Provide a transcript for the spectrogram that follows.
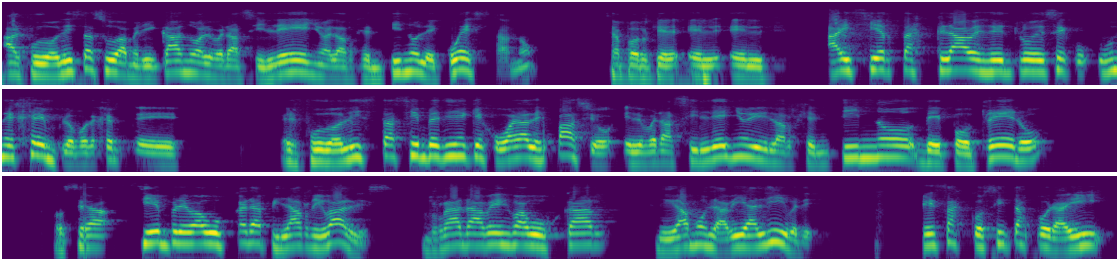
al futbolista sudamericano, al brasileño, al argentino le cuesta, ¿no? O sea, porque el, hay ciertas claves dentro de ese. Un ejemplo, por ejemplo, eh, el futbolista siempre tiene que jugar al espacio. El brasileño y el argentino de potrero, o sea, siempre va a buscar apilar rivales. Rara vez va a buscar, digamos, la vía libre. Esas cositas por ahí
